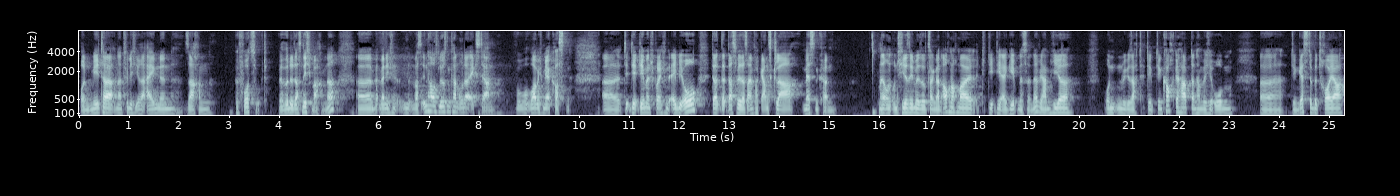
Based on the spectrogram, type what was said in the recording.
Und Meta natürlich ihre eigenen Sachen bevorzugt. Wer würde das nicht machen, ne? Äh, wenn ich was in-house lösen kann oder extern. Wo, wo habe ich mehr Kosten? Äh, de dementsprechend ABO, da, da, dass wir das einfach ganz klar messen können. Ne? Und, und, hier sehen wir sozusagen dann auch nochmal die, die Ergebnisse. Ne? Wir haben hier unten, wie gesagt, den, den Koch gehabt, dann haben wir hier oben äh, den Gästebetreuer.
